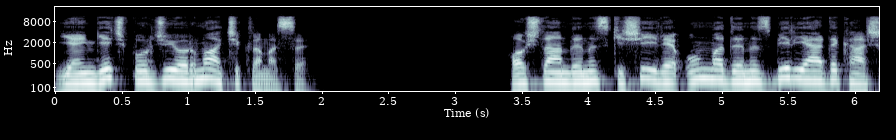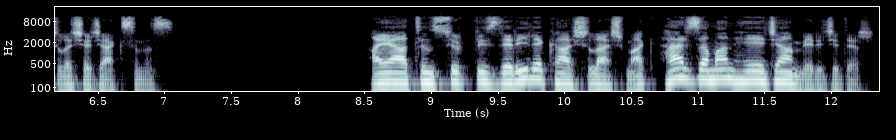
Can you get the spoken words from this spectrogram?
Yengeç Burcu yorumu açıklaması Hoşlandığınız kişi ile ummadığınız bir yerde karşılaşacaksınız. Hayatın sürprizleriyle karşılaşmak her zaman heyecan vericidir.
